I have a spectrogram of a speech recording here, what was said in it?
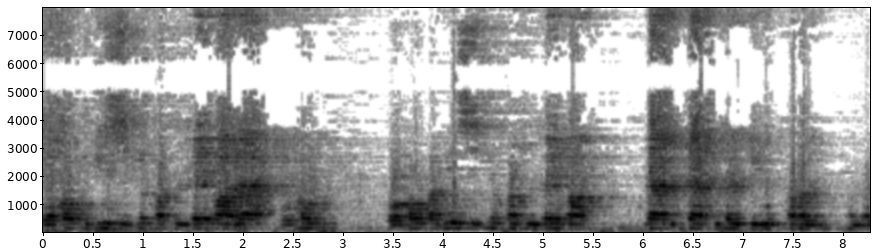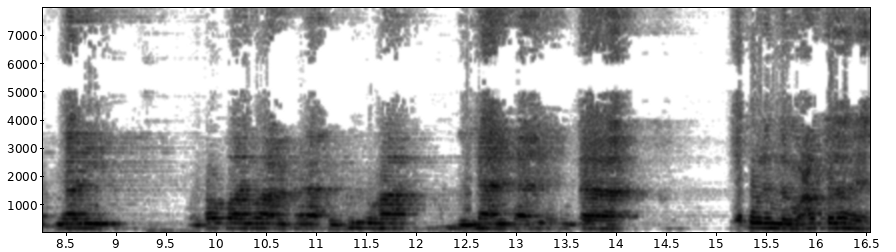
وفوق جنس الفقة البيضاء لا وفوق وفوق جنس الفقة البيضاء لا بالذات بل في مقتضى الأكمال والفوق أنواع ثلاث كلها لله ثابتة يقول إن المعطلة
